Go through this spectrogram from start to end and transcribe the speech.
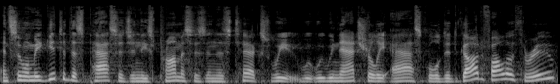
And so when we get to this passage and these promises in this text, we, we, we naturally ask, well, did God follow through?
